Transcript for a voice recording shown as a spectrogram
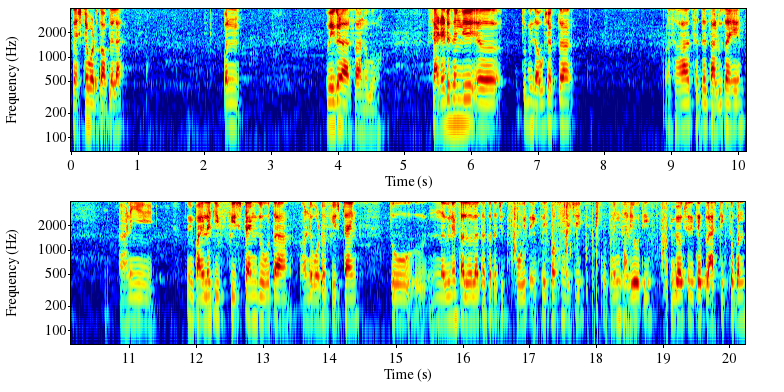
प्रश्न पडतो आपल्याला. पण वेगळा असा अनुभव. सॅटर्डे संडे तुम्ही जाऊ शकता. असा हा सध्या चालूच आहे. आणि तुम्ही पाहिलं की फिश टँक जो होता अंडर वॉटर फिश टँक तो नवीनच चालू झाला तर कदाचित फोर्थ एप्रिलपासून त्याची ओपनिंग झाली होती. तुम्ही बघू शकता तिथे प्लास्टिकचं पण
